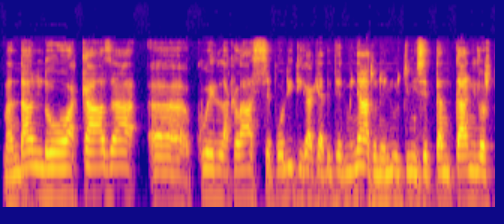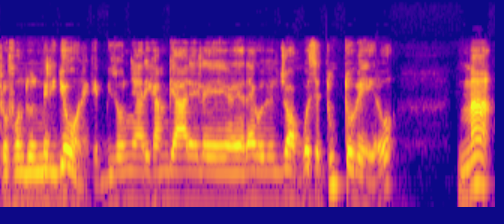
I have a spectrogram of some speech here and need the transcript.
mandando a casa eh, quella classe politica che ha determinato negli ultimi 70 anni lo sprofondo del meridione, che bisogna ricambiare le regole del gioco. Questo è tutto vero, ma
